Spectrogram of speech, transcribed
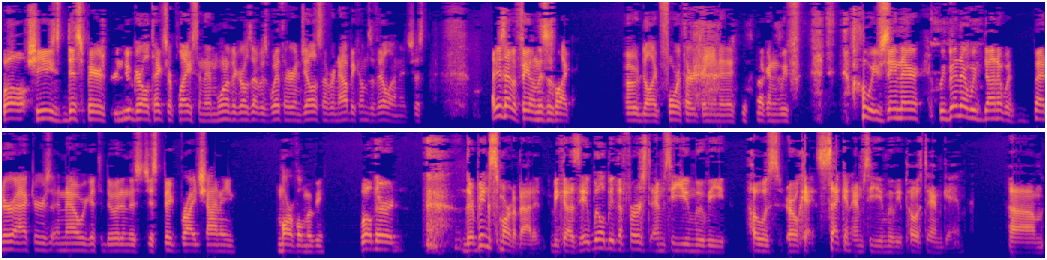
Well, she disappears. The new girl takes her place, and then one of the girls that was with her and jealous of her now becomes a villain. It's just, I just have a feeling this is like road to like 413, and it's just fucking we've we've seen there, we've been there, we've done it with better actors, and now we get to do it in this just big, bright, shiny Marvel movie. Well, they're they're being smart about it because it will be the first MCU movie post, or okay, second MCU movie post Endgame. Um,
